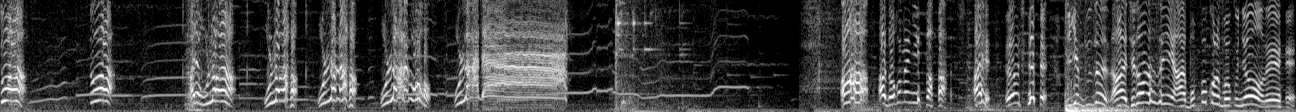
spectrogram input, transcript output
또 와! 또 와! 아니 올라가! 올라가! 올라가! 올라가라고! 올라가자! 아! 아 너구맨님! 아, 아이 여러분들 이게 무슨 아 죄송합니다 선생님 아 못 볼 거를 보였군요 네.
